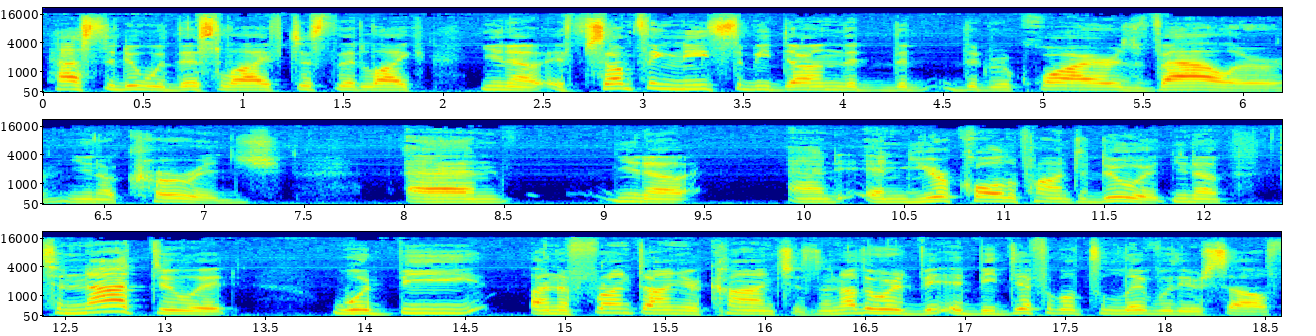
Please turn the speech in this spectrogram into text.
has to do with this life, just that, like, you know, if something needs to be done that, that, that requires valor, you know, courage, and, you know, and, and you're called upon to do it, you know, to not do it would be an affront on your conscience. In other words, it'd be difficult to live with yourself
